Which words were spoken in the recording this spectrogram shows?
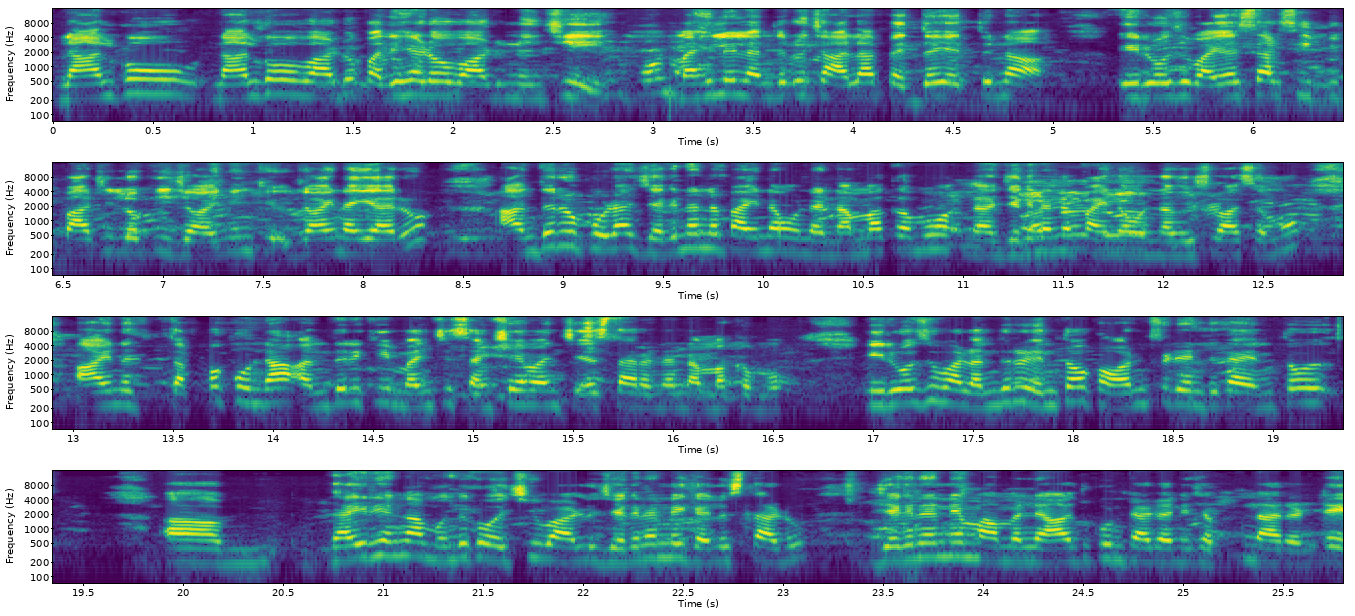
నాలుగో నాలుగవ వార్డు పదిహేడవ వార్డు నుంచి మహిళలందరూ చాలా పెద్ద ఎత్తున ఈ రోజు వైఎస్ఆర్ సిపి పార్టీలోకి జాయినింగ్ జాయిన్ అయ్యారు. అందరూ కూడా జగనన్న పైన ఉన్న నమ్మకము నా జగనన్న పైన ఉన్న విశ్వాసము ఆయన తప్పకుండా అందరికీ మంచి సంక్షేమం చేస్తారన్న నమ్మకము. ఈ రోజు వాళ్ళందరూ ఎంతో కాన్ఫిడెంట్గా ఎంతో ధైర్యంగా ముందుకు వచ్చి వాళ్ళు జగనన్నే గెలుస్తాడు జగనన్నే మమ్మల్ని ఆదుకుంటాడు అని చెప్తున్నారంటే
